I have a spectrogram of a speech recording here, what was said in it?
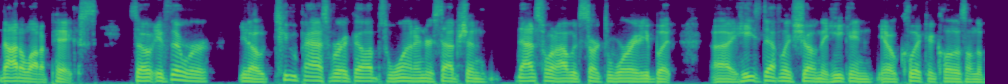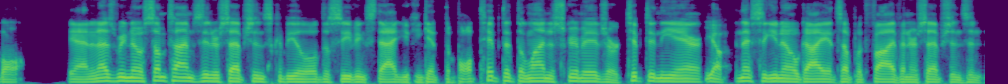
not a lot of picks. So if there were you know, two pass breakups, one interception. That's when I would start to worry. But uh, he's definitely shown that he can, you know, click and close on the ball. Yeah, and as we know, sometimes interceptions can be a little deceiving stat. You can get the ball tipped at the line of scrimmage or tipped in the air. Yep. And next thing you know, a guy ends up with five interceptions, and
